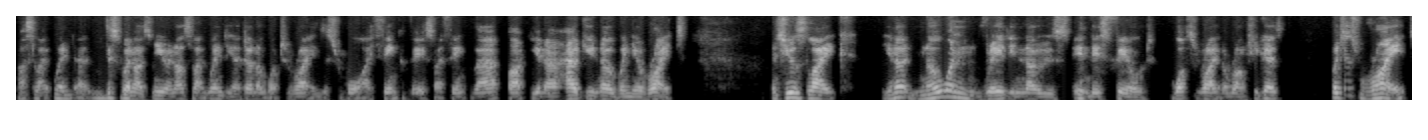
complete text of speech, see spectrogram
I was like, when uh, this is when I was new, and I was like, Wendy, I don't know what to write in this report. I think this, I think that, but you know, how do you know when you're right? And she was like, you know, no one really knows in this field what's right or wrong. She goes, but just write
